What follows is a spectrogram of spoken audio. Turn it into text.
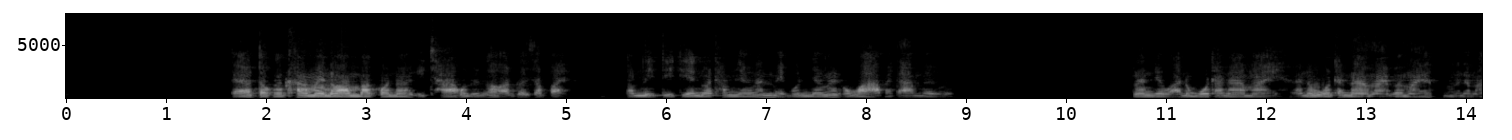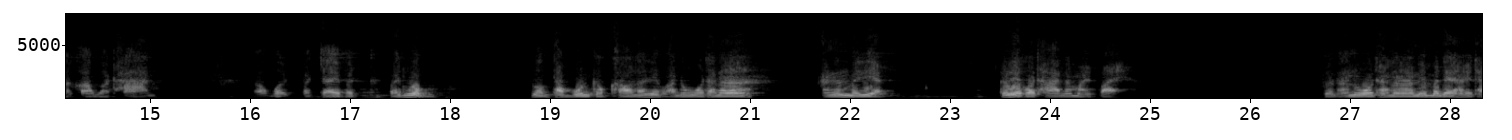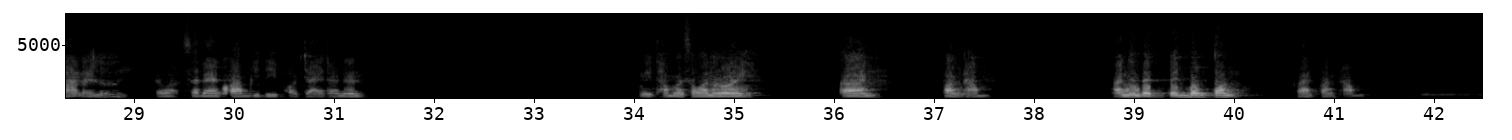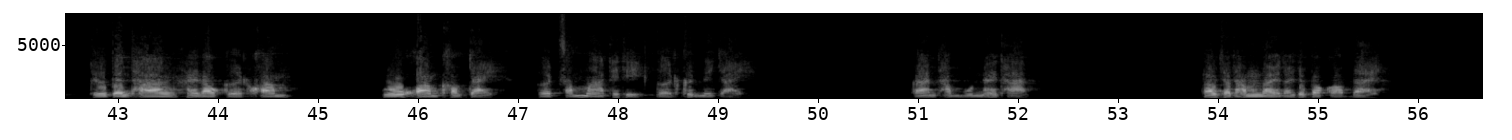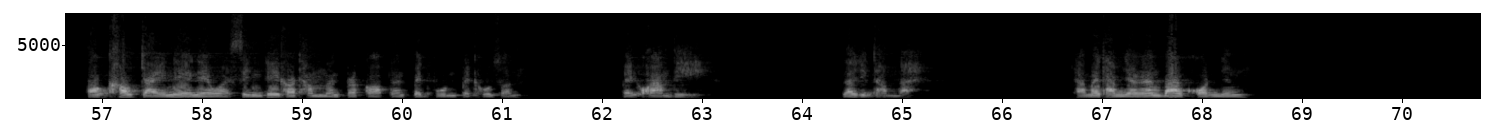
แต่ตรงกันข้างไม่น้อมบางคนนะอิจฉาคนอื่นเขาอ่อนเกินสไปตำหนิตีเตียนว่าทำอย่างนั้นไม่บุญอย่างนั้นก็ว่าไปตามเรื่องนั่นเดียวอนุโมทนาไม่อนุโมทนาไม่ไม่หมายมันหมายความว่าทานเอาปัจจัยไปไปร่วมร่วมทำบุญกับเขาแล้วเรียกว่าอนุโมทนา อันนั้นไม่เรียก ก็เรียกว่าทานใหม่ไป ส่วนอนุโมทนาเนี้ไม่ได้ให้ทานอะไรเลย แต่ว่าแสดงความยินดีพอใจเท่านั้นมีธรรมสวนอยการฟังธรรม อันนี้เป็นเป็นเบื้องต้นการฟังธรรมถือเป็นทางให้เราเกิดความรู้ความเข้าใจ เกิดสัมมาทิฏฐิเกิดขึ้นในใจ การทำบุญให้ทาน เราจะทำได้เราจะประกอบได้ ต้องเข้าใจแน่ๆว่าสิ่งที่เขาทำนั้นประกอบนั้นเป็นบุญเป็นกุศลเป็นความดี แล้วจึงทำได้ถ้าไม่ทำอย่างนั้นบางคนยัง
